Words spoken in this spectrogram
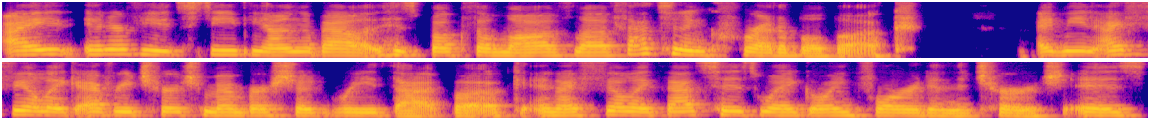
I interviewed Steve Young about his book, The Law of Love. That's an incredible book. I mean, I feel like every church member should read that book. And I feel like that's his way going forward in the church is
